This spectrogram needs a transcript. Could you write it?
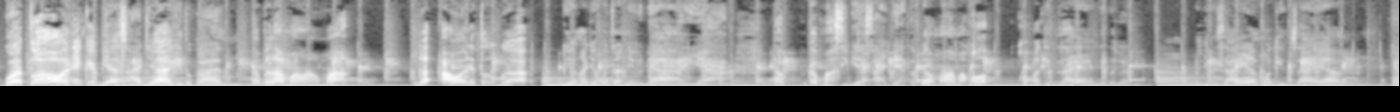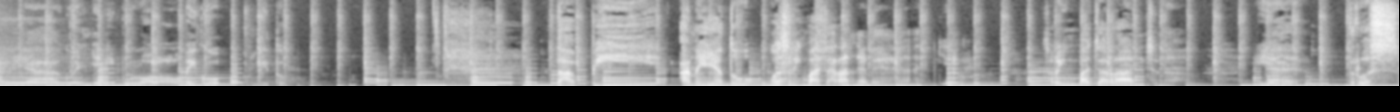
Gue tuh awalnya kayak biasa aja gitu kan. Tapi lama-lama Enggak awalnya tuh gue Dia ngajak pacaran ya udah ya masih biasa aja. Tapi lama-lama kok kok makin sayang gitu kan. Makin sayang makin sayang. Ya gue jadi bulol bego gitu. Tapi anehnya tuh gue sering pacaran kan ya. Anjir. Sering pacaran cina. Ya terus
